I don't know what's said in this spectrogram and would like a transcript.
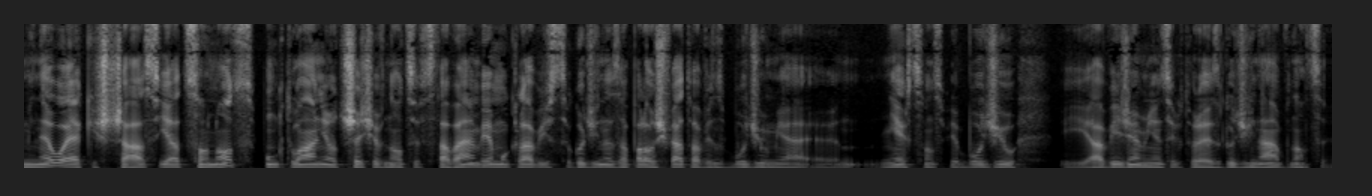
Minęło jakiś czas, ja co noc punktualnie o trzeciej w nocy wstawałem, wiem o klawisz co godzinę zapalał światła, więc budził mnie, e, nie chcąc mnie budził ja wiedziałem mniej więcej, która jest godzina w nocy.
